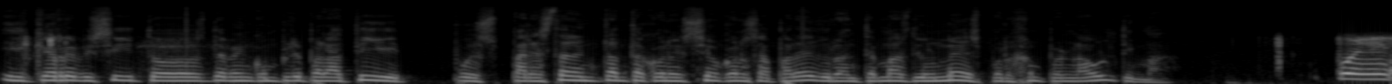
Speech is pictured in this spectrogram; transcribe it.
¿Y qué requisitos deben cumplir para ti? Pues para estar en tanta conexión con esa pared durante más de un mes, por ejemplo, en la última. Pues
